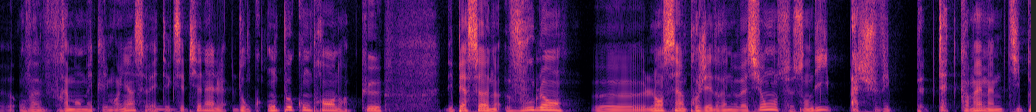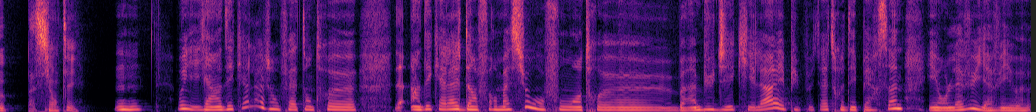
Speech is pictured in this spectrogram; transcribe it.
euh, on va vraiment mettre les moyens, ça va être mm. exceptionnel. Donc on peut comprendre que des personnes voulant euh, lancer un projet de rénovation se sont dit, bah, je vais peut-être quand même un petit peu patienter. Mhm. Oui, il y a un décalage en fait entre un décalage d'information au fond entre euh, ben, un budget qui est là et puis peut-être des personnes. Et on l'a vu, il y avait euh,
